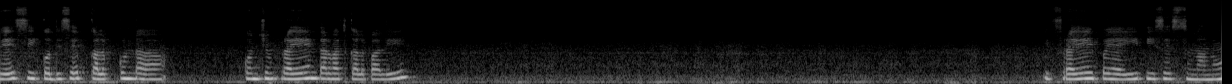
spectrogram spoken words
వేసి కొద్దిసేపు కలపకుండా కొంచెం ఫ్రై అయిన తర్వాత కలపాలి. ఇవి ఫ్రై అయిపోయాయి తీసేస్తున్నాను.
